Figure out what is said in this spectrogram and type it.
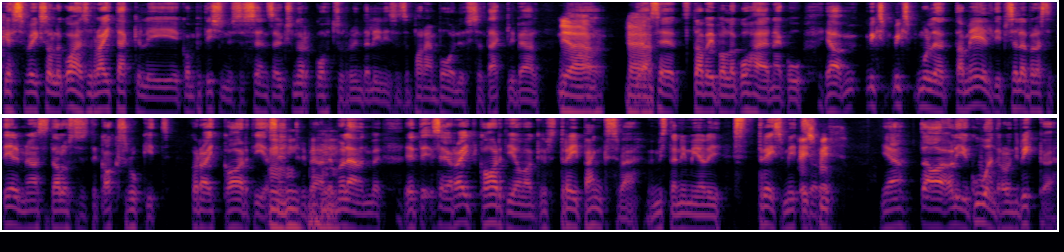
kes võiks olla kohe su right tackle'i competition'is, sest see on see üks nõrk koht sul ründeliinis, on see parem pool just seal tackle'i peal. ja, ja, ja see, ta võib olla kohe nagu ja miks, miks mulle ta meeldib, sellepärast et eelmine aasta te alustasite kaks rukit. ka right guard'i ja sentri Mhm, peal ja mhm. mõlemad, et see right guard'i oma, kes Trey Banks või, või mis ta nimi oli, Trey Smith. Jah, ta oli ju kuuenda raundi pikk või?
